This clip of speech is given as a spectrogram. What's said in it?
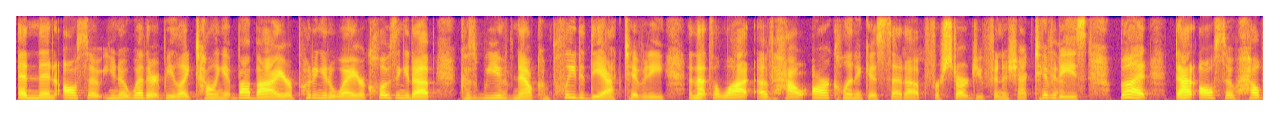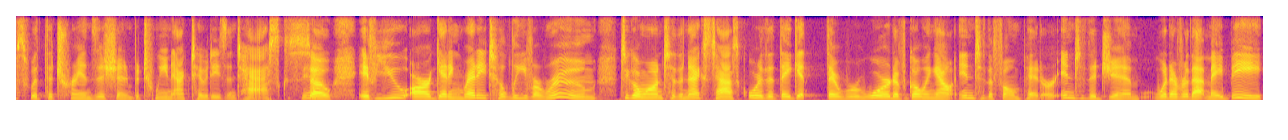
and then also, you know, whether it be like telling it bye bye or putting it away or closing it up, because we have now completed the activity. And that's a lot of how our clinic is set up for start to finish activities. But that also helps with the transition between activities and tasks. So if you are getting ready to leave a room to go on to the next task, or that they get their reward of going out into the foam pit or into the gym, whatever that may be,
